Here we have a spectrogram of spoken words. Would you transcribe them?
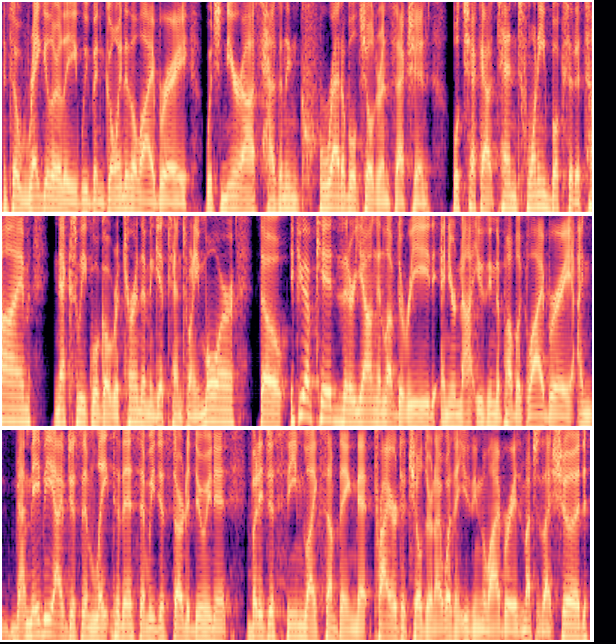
And so regularly, we've been going to the library, which near us has an incredible children's section. We'll check out 10, 20 books at a time. Next week, we'll go return them and get 10, 20 more. So if you have kids that are young and love to read and you're not using the public library, I maybe I just am late to this and we just started doing it, but it just seemed like something that prior to children, I wasn't using the library as much as I should.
